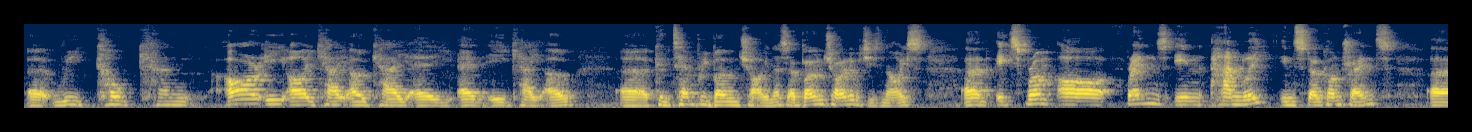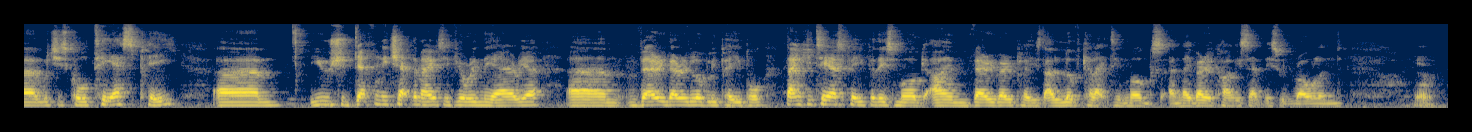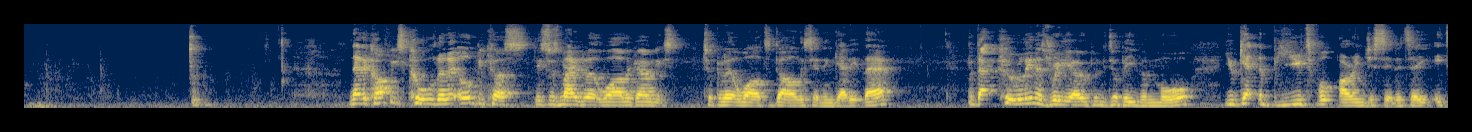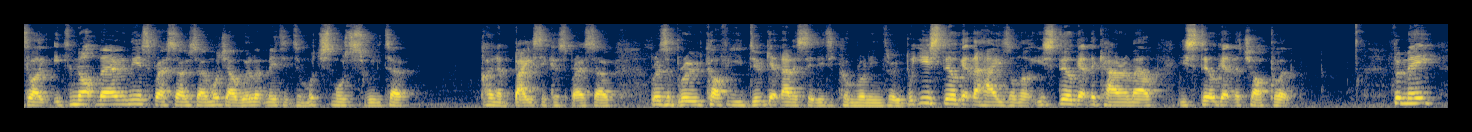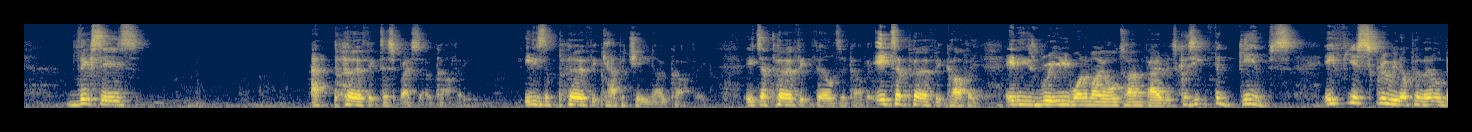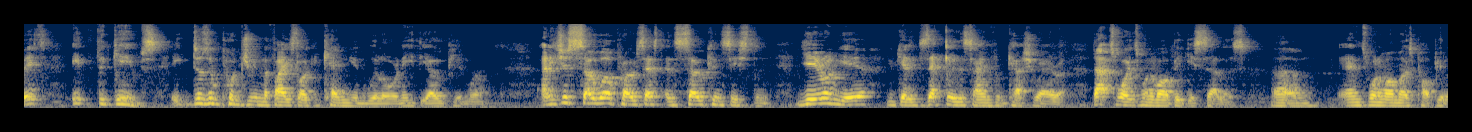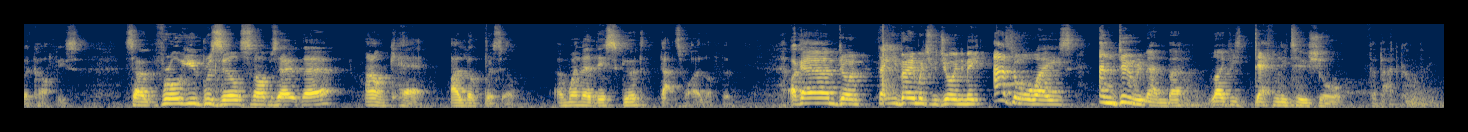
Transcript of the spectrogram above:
uh, Reiko Kaneko, R E I K O K A N E K O, uh, Contemporary Bone China. So bone china, which is nice. Um, it's from our friends in Hanley in Stoke on Trent, um, which is called TSP. Um, you should definitely check them out if you're in the area. Um, very, very lovely people. Thank you, TSP, for this mug. I'm very, very pleased. I love collecting mugs, and they very kindly sent this with Roland. Yeah. Now, the coffee's cooled a little because this was made a little while ago and it took a little while to dial this in and get it there. But that cooling has really opened it up even more. You get the beautiful orange acidity. It's like it's not there in the espresso so much. I will admit it's a much more sweeter, kind of basic espresso. But as a brewed coffee, you do get that acidity come running through. But you still get the hazelnut. You still get the caramel. You still get the chocolate. For me, this is a perfect espresso coffee. It is a perfect cappuccino coffee. It's a perfect filter coffee. It's a perfect coffee. It is really one of my all-time favourites because it forgives. If you screw it up a little bit, it forgives. It doesn't punch you in the face like a Kenyan will or an Ethiopian will. And it's just so well processed and so consistent. Year on year, you get exactly the same from Cachoeira. That's why it's one of our biggest sellers. Um, and it's one of our most popular coffees. So for all you Brazil snobs out there, I don't care. I love Brazil. And when they're this good, that's why I love them. Okay, I'm done. Thank you very much for joining me, as always. And do remember, life is definitely too short for bad coffee.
